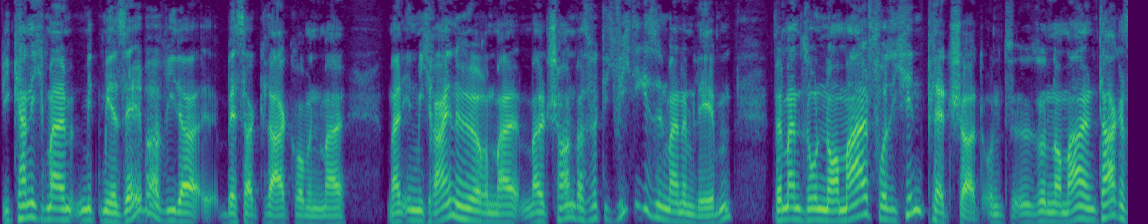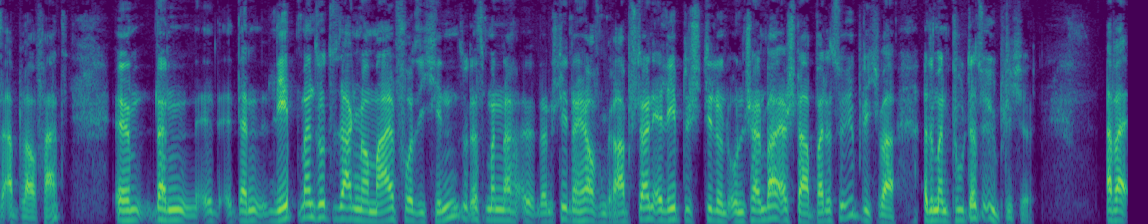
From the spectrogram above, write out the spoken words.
Wie kann ich mal mit mir selber wieder äh, besser klarkommen, mal mal in mich reinhören, mal, mal schauen, was wirklich wichtig ist in meinem Leben. Wenn man so normal vor sich hin plätschert und äh, so einen normalen Tagesablauf hat, ähm, dann, äh, dann lebt man sozusagen normal vor sich hin, so dass man nach, äh, dann steht nachher auf dem Grabstein, er lebte still und unscheinbar, er starb, weil das so üblich war. Also man tut das Übliche. Aber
